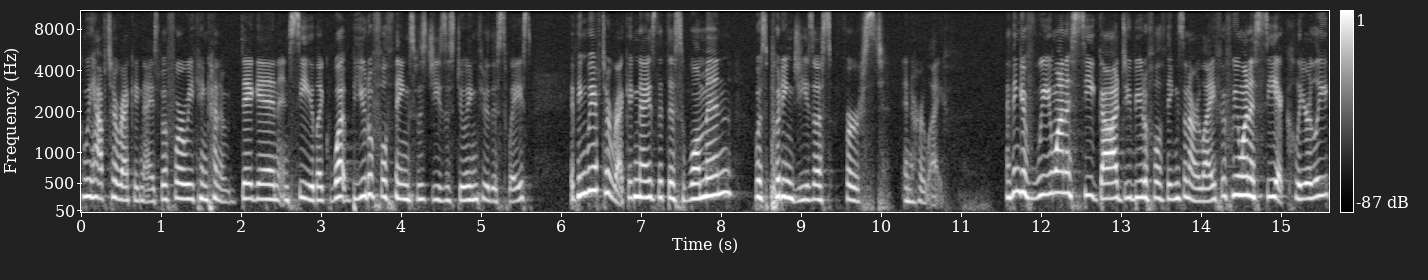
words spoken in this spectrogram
we have to recognize before we can kind of dig in and see like what beautiful things was Jesus doing through this waste, I think we have to recognize that this woman was putting Jesus first in her life. I think if we want to see God do beautiful things in our life, if we want to see it clearly,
